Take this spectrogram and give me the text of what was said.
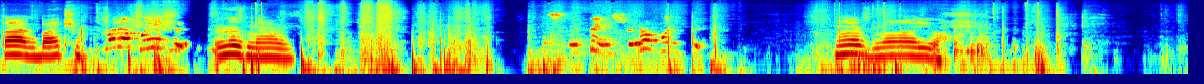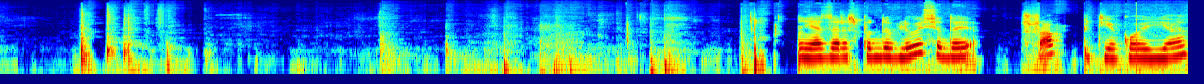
Так, бачу. Що робити? Не знаю. Що робити? Не знаю. Я зараз подивлюся, де шаф, під якою я.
